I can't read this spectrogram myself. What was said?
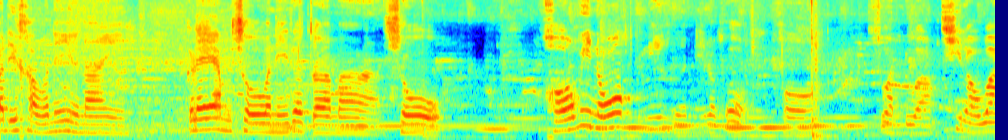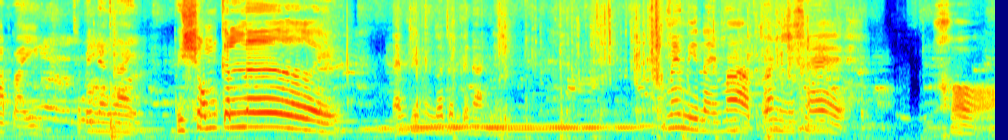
วัสดีค่ะวันนี้อยู่ใน แกล้มโชว์วันนี้เราจะมาโชว์ของพี่นกนี่คือนี้แล้วก็ของส่วนรวมที่เราวาดไว้จะเป็นยังไง ไปชมกันเลยอันที่หนึ่งก็จะเป็นอันนี้ ไม่มีอะไรมากก็มีแค่ ของ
